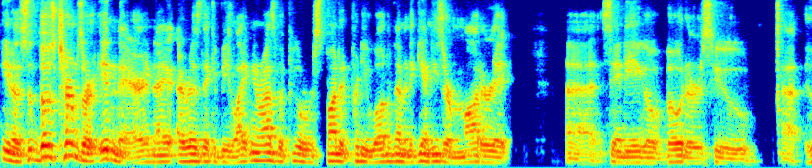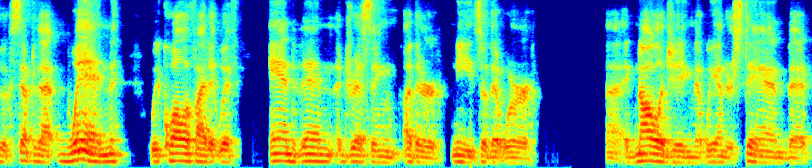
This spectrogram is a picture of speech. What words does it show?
you know so those terms are in there, and I, I realize they could be lightning rods, but people responded pretty well to them. And again, these are moderate uh, San Diego voters who uh, who accepted that when we qualified it with and then addressing other needs so that we're uh, acknowledging that we understand that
